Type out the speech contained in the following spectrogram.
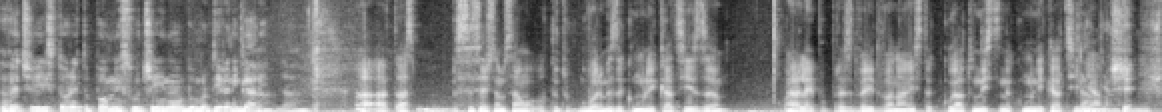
вече историята помни случаи на бомбардирани да, гари. Да. А, а, аз се сещам само, като говорим за комуникации, за Алепо през 2012, когато наистина комуникации Там нямаше. нямаше нищо.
